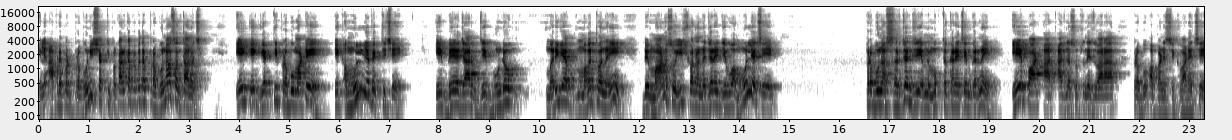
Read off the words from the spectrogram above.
એટલે આપણે પણ પ્રભુની શક્તિ પર, કારણ કે આપણે બધા પ્રભુના સંતાનો છે. એક એક વ્યક્તિ પ્રભુ માટે એક અમૂલ્ય વ્યક્તિ છે. એ બે હજાર જે ભૂંડો મરી ગયા, મહત્વ નહીં, બે માણસો ઈશ્વરના નજરે જેવો અમૂલ્ય છે, પ્રભુના સર્જન જે એમને મુક્ત કરે છે એમ કરીને એ પાઠ આજના શુભ દ્વારા પ્રભુ આપણને શીખવાડે છે.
